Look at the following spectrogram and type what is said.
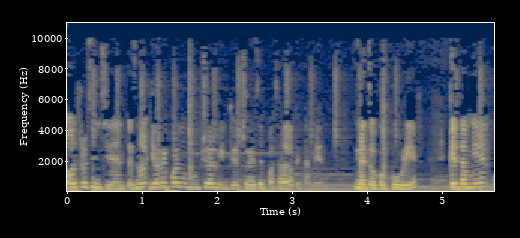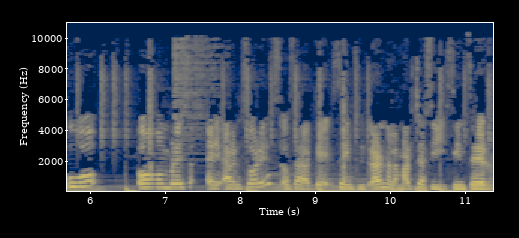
otros incidentes, ¿no? Yo recuerdo mucho el 28 de ese pasado que también me tocó cubrir, que también hubo hombres eh, agresores, o sea, que se infiltraron a la marcha así sin ser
